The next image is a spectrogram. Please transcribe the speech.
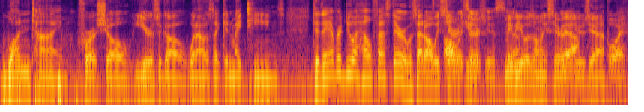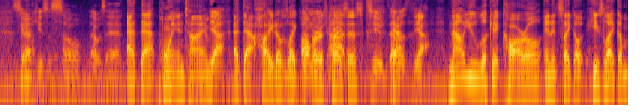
one time for a show years ago when I was like in my teens. Did they ever do a Hellfest there, or was that always Always Syracuse? Syracuse, Maybe yeah. it was only Syracuse. Yeah. Boy, Syracuse is so. That was it. At that point in time, Yeah. at that height of like the oh my Earth God. crisis, dude. That, was yeah. Now you look at Karl, and it's like a he's like a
